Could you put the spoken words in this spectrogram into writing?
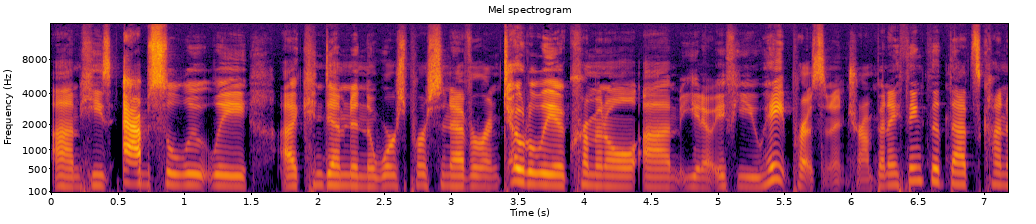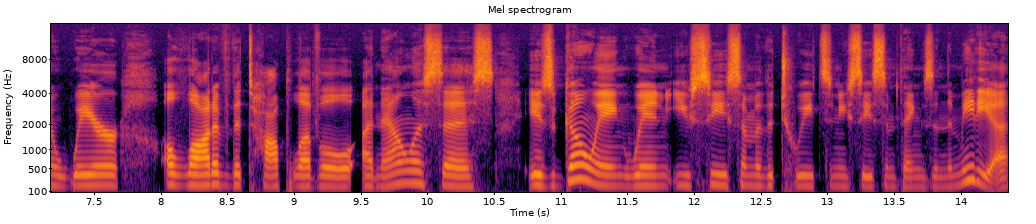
um, he's absolutely uh, condemned and the worst person ever and totally a criminal, um, you know, if you hate President Trump. And I think that that's kind of where a lot of the top level analysis is going when you see some of the tweets and you see some things in the media.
